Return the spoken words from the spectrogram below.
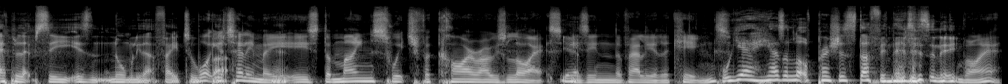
epilepsy isn't normally that fatal, what but, you're telling me yeah. is the main switch for Cairo's lights Yeah. is in the Valley of the Kings, Well, yeah, he has a lot of precious stuff in there, doesn't he? right?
